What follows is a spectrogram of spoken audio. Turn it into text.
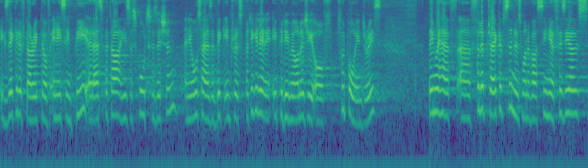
Executive Director of NSMP at Aspetar. He's a sports physician and he also has a big interest, particularly in epidemiology of football injuries. Then we have uh, Philip Jacobson, who's one of our senior physios.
